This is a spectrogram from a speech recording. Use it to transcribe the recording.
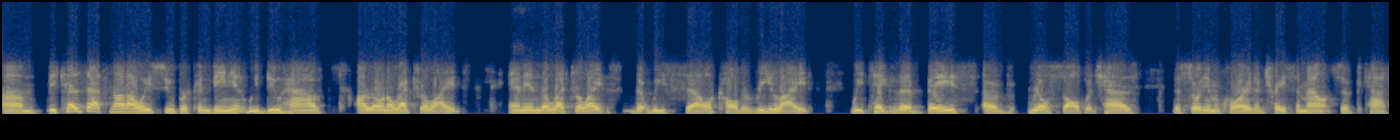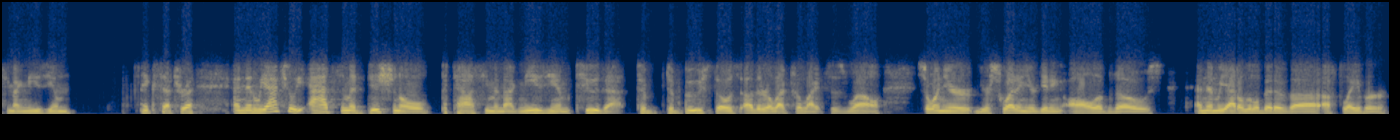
Um, because that's not always super convenient, we do have our own electrolytes. And in the electrolytes that we sell called a Re-Lyte, we take the base of real salt, which has the sodium chloride and trace amounts of potassium, magnesium, etc. And then we actually add some additional potassium and magnesium to that to, to boost those other electrolytes as well. So when you're you're sweating, you're getting all of those. And then we add a little bit of a, a flavor.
